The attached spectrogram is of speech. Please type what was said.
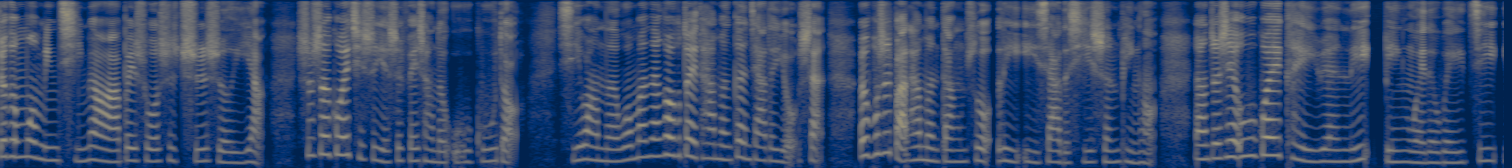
就跟莫名其妙啊被说是吃蛇一样，食蛇龟其实也是非常的无辜的。希望呢，我们能够对他们更加的友善，而不是把他们当做利益下的牺牲品哦，让这些乌龟可以远离濒危的危机。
